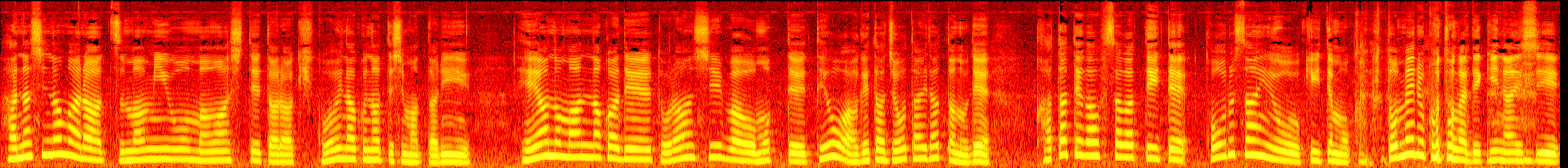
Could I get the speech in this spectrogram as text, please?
話しながらつまみを回してたら聞こえなくなってしまったり部屋の真ん中でトランシーバーを持って手を上げた状態だったので片手が塞がっていてコールサインを聞いても書き留めることができないし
